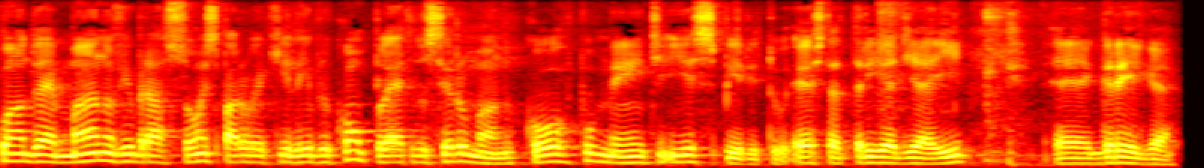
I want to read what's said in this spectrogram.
quando emanam vibrações para o equilíbrio completo do ser humano, corpo, mente e espírito. Esta tríade aí é grega.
